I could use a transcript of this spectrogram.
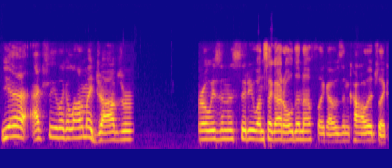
Yeah, actually, like a lot of my jobs were, always in the city. Once I got old enough, like I was in college, like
